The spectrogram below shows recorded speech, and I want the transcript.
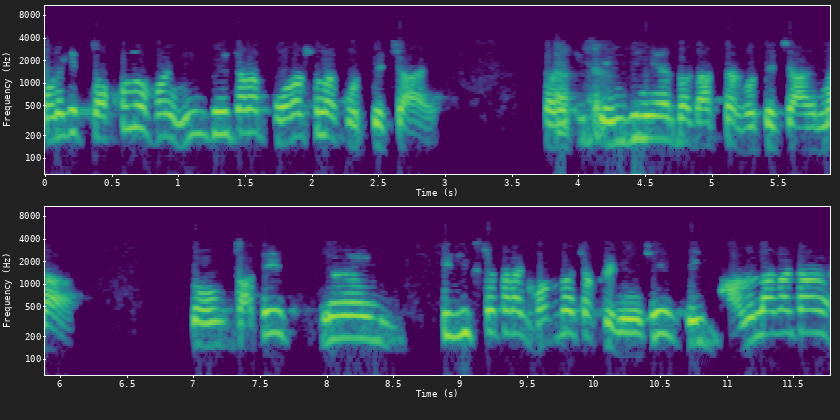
অনেকে তখনও হয়নি যে তারা পড়াশোনা করতে চায়। তারা আচ্ছা। ইঞ্জিনিয়ার বা ডাক্তার হতে চায় না। তো তাতে ফিজিক্সটা তারা ঘটনা চক্রে নিয়েছে। এই ভালো লাগাটা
